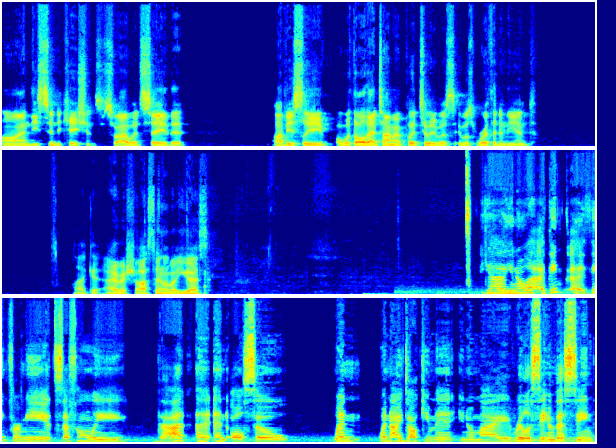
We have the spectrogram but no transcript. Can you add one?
on these syndications. So I would say that obviously with all that time I put to it, it was it was worth it in the end. I like it. Irish Austin, what about you guys? Yeah, you know what? I think I think for me it's definitely that uh, and also when when I document, you know, my real estate investing,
